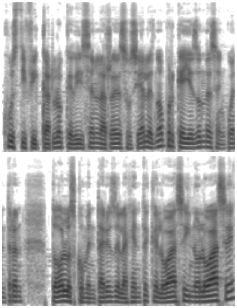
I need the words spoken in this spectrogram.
justificar lo que dicen las redes sociales, ¿no? Porque ahí es donde se encuentran todos los comentarios de la gente que lo hace y no lo hace.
